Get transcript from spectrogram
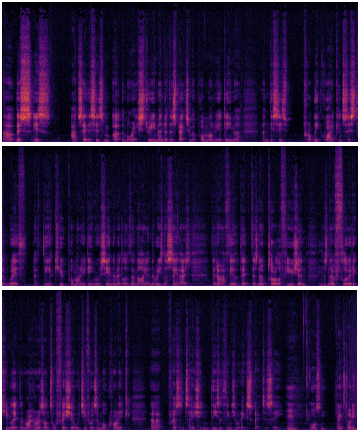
Now, this is, I'd say this is at the more extreme end of the spectrum of pulmonary edema, and this is probably quite consistent with uh, the acute pulmonary edema we see in the middle of the night. And the reason I say that is they don't have the, they, there's no pleural effusion, hmm. there's no fluid accumulated in the right horizontal fissure, which if it was a more chronic uh, presentation, these are things you would expect to see. Mm, awesome. Thanks, Toddy.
